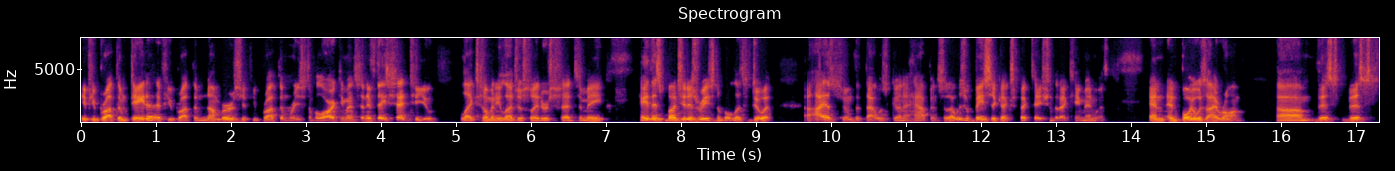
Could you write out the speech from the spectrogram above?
if you brought them data, if you brought them numbers, if you brought them reasonable arguments, and if they said to you, like so many legislators said to me, hey, this budget is reasonable, let's do it. I assumed that that was going to happen. So that was a basic expectation that I came in with. And, and boy, was I wrong. Um, this, this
